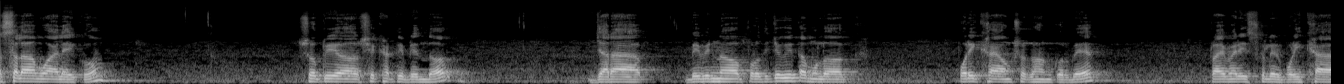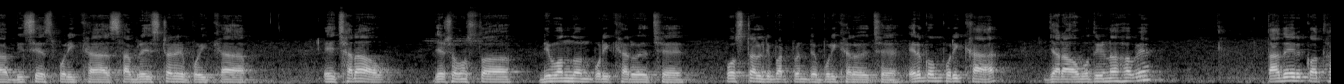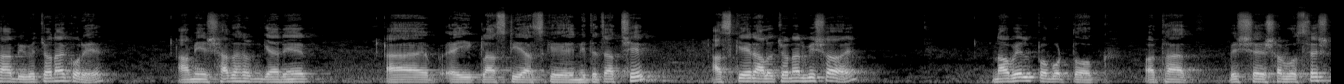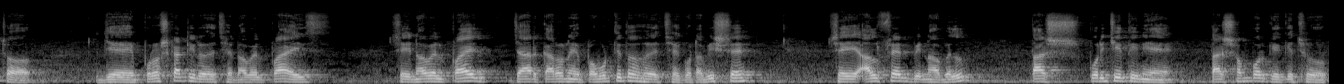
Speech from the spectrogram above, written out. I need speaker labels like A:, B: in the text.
A: আসসালামু আলাইকুম। সুপ্রিয় শিক্ষার্থীবৃন্দ, যারা বিভিন্ন প্রতিযোগিতামূলক পরীক্ষায় অংশগ্রহণ করবে, প্রাইমারি স্কুলের পরীক্ষা বিশেষ পরীক্ষা সাব রেজিস্ট্রারের পরীক্ষা, এছাড়াও যে সমস্ত নিবন্ধন পরীক্ষা রয়েছে, পোস্টাল ডিপার্টমেন্টের পরীক্ষা রয়েছে, এরকম পরীক্ষা যারা অবতীর্ণ হবে, তাদের কথা বিবেচনা করে আমি সাধারণ জ্ঞানের এই ক্লাসটি আজকে নিতে চাচ্ছি। আজকের আলোচনার বিষয়, নোবেল প্রবর্তক, অর্থাৎ বিশ্বের সর্বশ্রেষ্ঠ যে পুরস্কারটি রয়েছে, নোবেল প্রাইজ, সেই নোবেল প্রাইজ যার কারণে প্রবর্তিত হয়েছে গোটা বিশ্বে, সেই আলফ্রেড বি. নোবেল। তার পরিচিতি নিয়ে তার সম্পর্কে কিছু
